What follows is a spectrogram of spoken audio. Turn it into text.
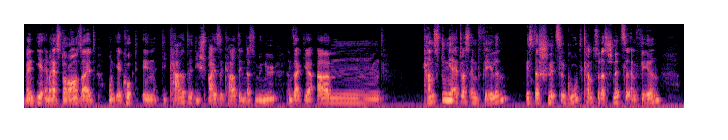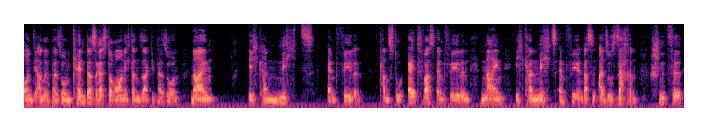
Wenn ihr im Restaurant seid und ihr guckt in die Karte, die Speisekarte, in das Menü, dann sagt ihr, ähm, kannst du mir etwas empfehlen? Ist das Schnitzel gut? Kannst du das Schnitzel empfehlen? Und die andere Person kennt das Restaurant nicht, dann sagt die Person, nein, ich kann nichts empfehlen. Kannst du etwas empfehlen? Nein, ich kann nichts empfehlen. Das sind also Sachen. Schnitzel.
